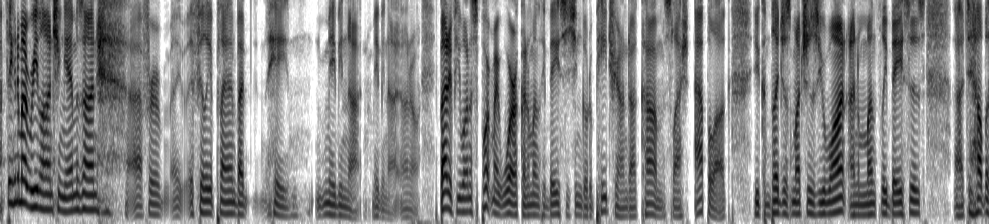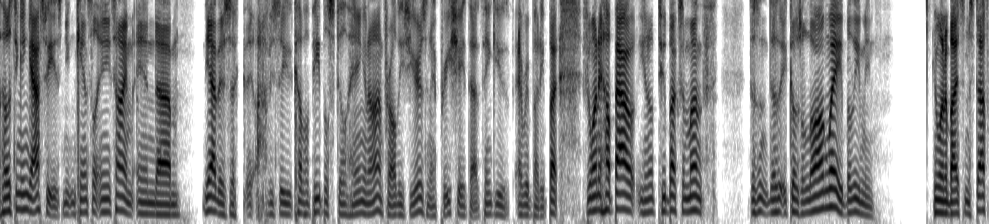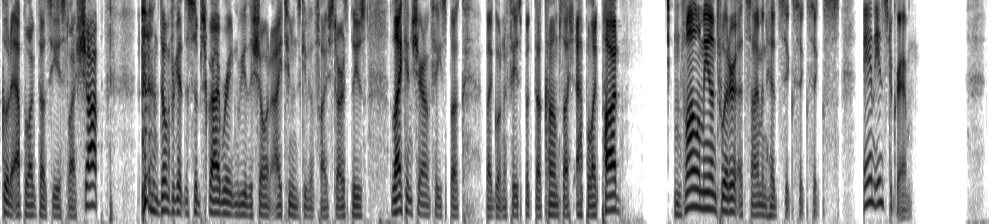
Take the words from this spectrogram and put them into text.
I'm thinking about relaunching Amazon uh, for affiliate plan, but hey, maybe not. Maybe not. I don't know. But if you want to support my work on a monthly basis, you can go to patreon.com slash apolog. You can pledge as much as you want on a monthly basis uh, to help with hosting and gas fees. And you can cancel at any time. And um, yeah, there's a, obviously a couple of people still hanging on for all these years, and I appreciate that. Thank you, everybody. But if you want to help out, you know, two bucks a month doesn't does it goes a long way. Believe me. You want to buy some stuff? Go to apolog.ca slash shop. Don't forget to subscribe, rate, and review the show on iTunes. Give it five stars, please. Like and share on Facebook by going to facebook.com slash pod. And follow me on Twitter at SimonHead666 and Instagram.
